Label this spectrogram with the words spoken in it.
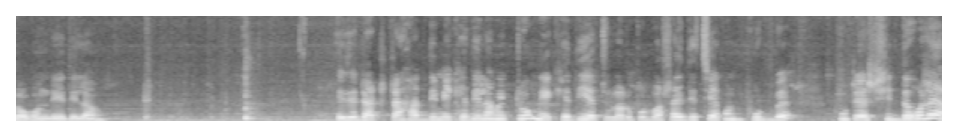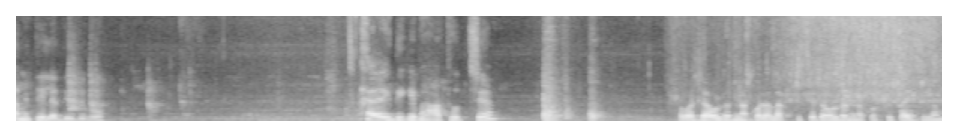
লবণ দিয়ে দিলাম। এই যে ডাটাটা হাত দিয়ে মেখে দিলাম একটু, মেখে দিয়ে চুলার উপর বসাই দিচ্ছি, এখন ফুটবে। ফুটে সিদ্ধ হলে আমি তেলে দিয়ে দেবো। হ্যাঁ একদিকে ভাত হচ্ছে। সবার ডাউল রান্না করা লাগতেছে, ডাউল রান্না করতে চাইছিলাম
